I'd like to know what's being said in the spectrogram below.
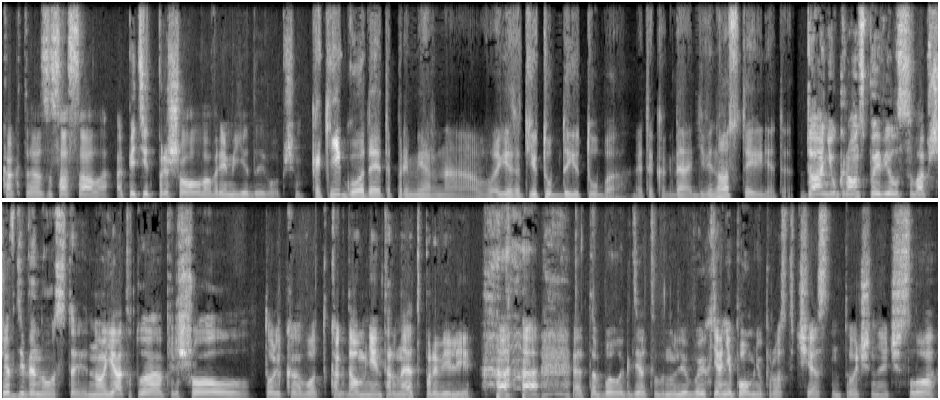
как-то засосало. Аппетит пришел во время еды, в общем. Какие годы это примерно, этот YouTube до Ютуба? Это когда, 90-е где-то? Да, Newgrounds появился вообще в 90-е, но я туда пришел только вот когда у меня интернет провели. это было где-то в нулевых. Я не помню просто, честно, точное число.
